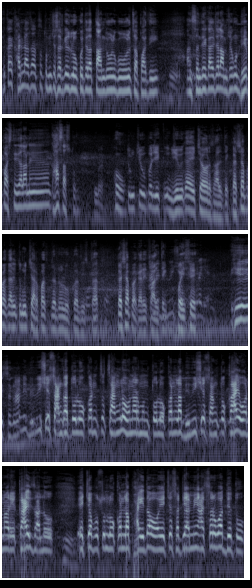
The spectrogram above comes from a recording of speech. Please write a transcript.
हे काय खायला आता आता तुमच्यासारखेच लोक त्याला तांदूळ गूळ चपाती आणि संध्याकाळच्याला आमच्याकडून ढेप असते. त्याला आणि घास असतो. हो. तुमची उपजी जीविका याच्यावर चालते. कशा प्रकारे तुम्ही चार पाच जण लोक दिसतात? कशा प्रकारे चालते? पैसे हे सगळं आम्ही भविष्य सांगतो लोकांचं चांगलं होणार म्हणतो लोकांना भविष्य सांगतो काय होणार आहे काय झालं याच्यापासून लोकांना फायदा हो याच्यासाठी आम्ही आशीर्वाद देतो.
